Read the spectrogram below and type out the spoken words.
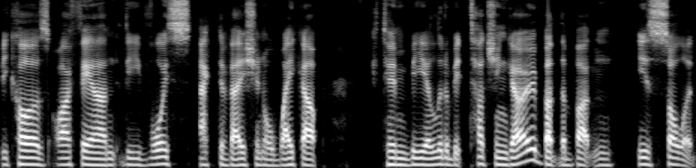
because I found the voice activation or wake up can be a little bit touch and go, but the button is solid.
